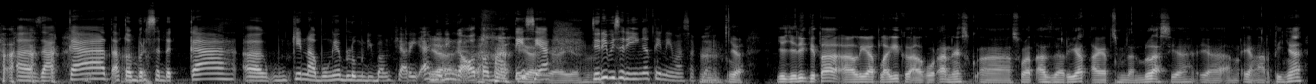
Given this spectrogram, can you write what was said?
uh, zakat atau bersedekah, uh, mungkin nabungnya belum di bank syariah ya, jadi nggak ya. otomatis ya. ya. ya, ya. Jadi bisa diingetin nih Mas Akbar. Hmm, ya. Ya jadi kita uh, lihat lagi ke Al-Qur'an ya uh, surat Az-Zariyat ayat 19 ya yang yang artinya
